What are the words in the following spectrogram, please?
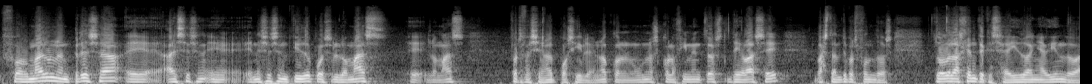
formar una empresa eh, eh, en ese sentido pues lo más eh, lo más profesional posible, ¿no? con unos conocimientos de base bastante profundos. Toda la gente que se ha ido añadiendo,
